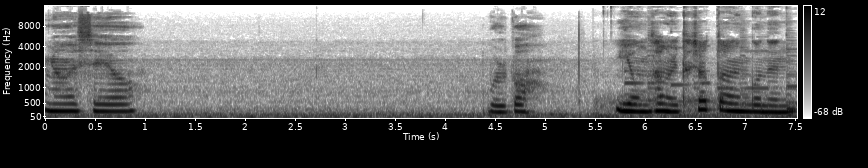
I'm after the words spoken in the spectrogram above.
안녕하세요. 뭘 봐? 이 영상을 트셨다는 거는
